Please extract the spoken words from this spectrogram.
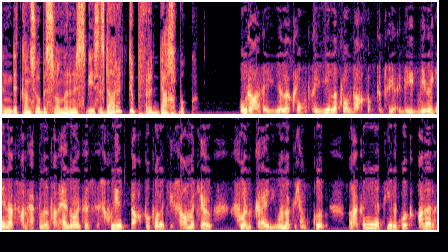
en dit kan so beslommernis wees. Is daar 'n toep vir 'n dagboek? Hoe daar 'n hele klomp, 'n hele klomp dagboeke. Die, die nuwe ene van Apple en van Android is is goeie dagboeke wat jy saam met jou foon kry, die oomblik as jy hom koop. Maar dan kan jy natuurlik ook ander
